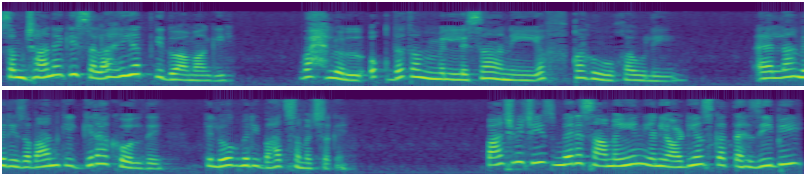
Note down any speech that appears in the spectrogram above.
سمجھانے کی صلاحیت کی دعا مانگی۔ وحل من لسانی قولی اے اللہ، میری زبان کی گرہ کھول دے کہ لوگ میری بات سمجھ سکیں۔ پانچویں چیز، میرے سامعین یعنی آڈینس کا تہذیبی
